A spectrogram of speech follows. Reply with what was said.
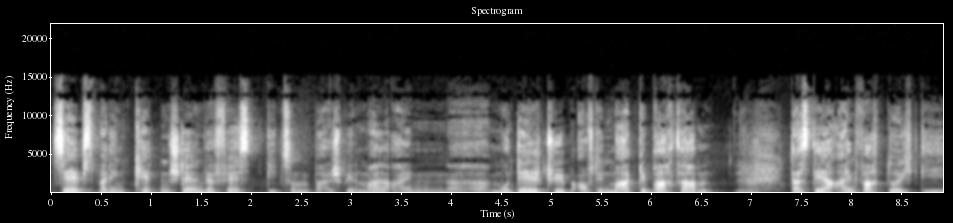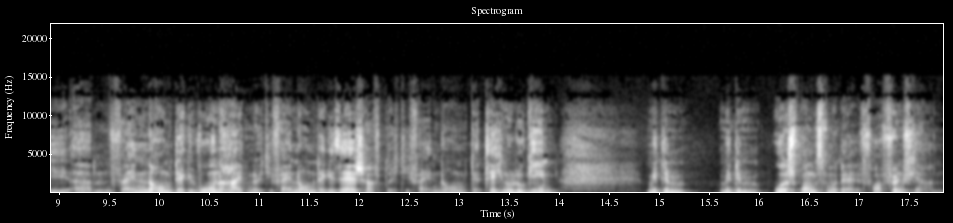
Selbst bei den Ketten stellen wir fest, die zum Beispiel mal einen äh, Modelltyp auf den Markt gebracht haben, ja. dass der einfach durch die ähm, Veränderung der Gewohnheiten, durch die Veränderung der Gesellschaft, durch die Veränderung der Technologien mit dem, mit dem Ursprungsmodell vor fünf Jahren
